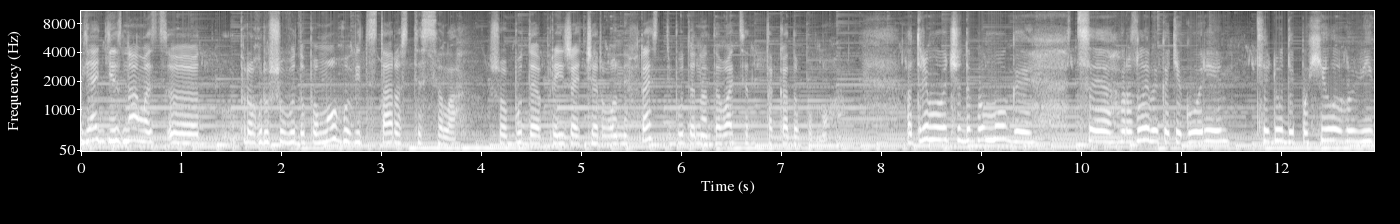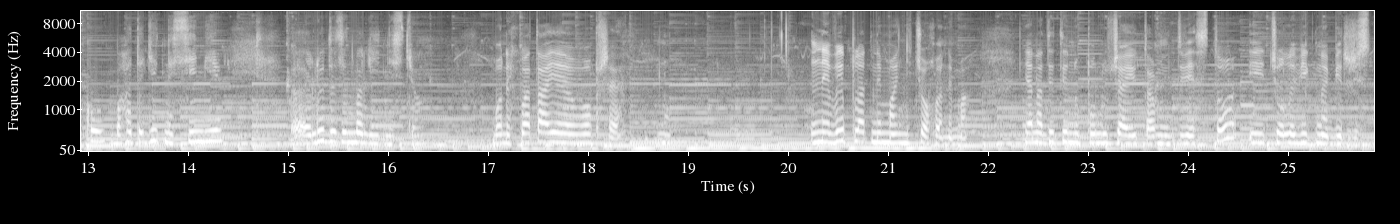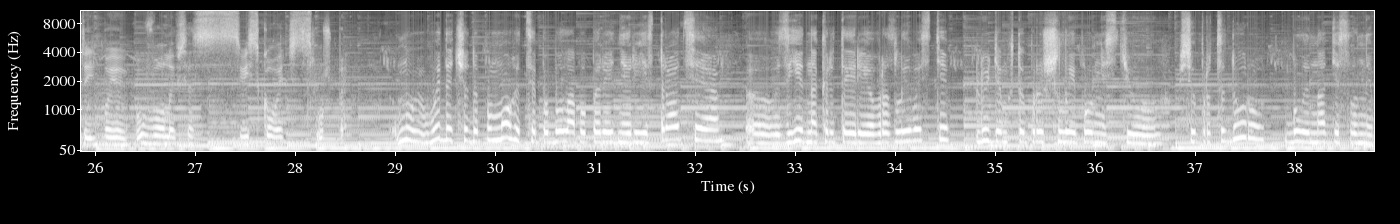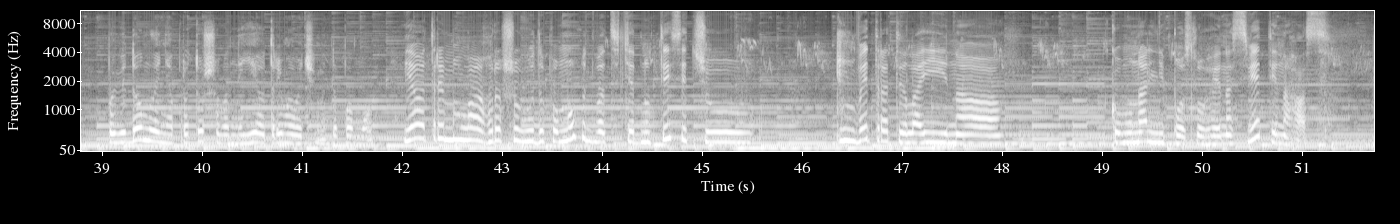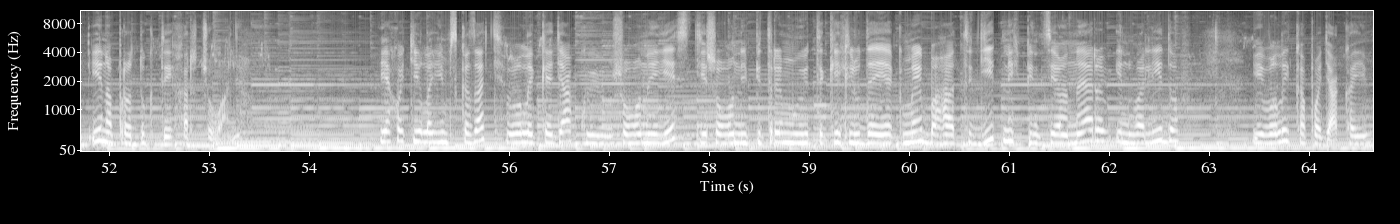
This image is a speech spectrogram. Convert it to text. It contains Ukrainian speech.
Я дізналась е, про грошову допомогу від старости села, що буде приїжджати Червоний Хрест, буде надаватися така допомога. Отримувачі допомоги це вразливі категорії, це люди похилого віку, багатодітні сім'ї, е, люди з інвалідністю. Бо не вистачає взагалі. Ну, не виплат нема, нічого нема. Я на дитину отримую там 200 і чоловік на біржі стоїть, бо уволився з військової служби. Ну, видача допомоги це була попередня реєстрація е, згідно критеріїв вразливості. Людям, хто пройшли повністю всю процедуру, були надіслані повідомлення про те, що вони є отримувачами допомоги. Я отримала грошову допомогу 21 тисячу, витратила її на комунальні послуги, на світ і на газ, і на продукти харчування. Я хотіла їм сказати велике дякую, що вони є, і що вони підтримують таких людей, як ми, багатодітних, пенсіонерів, інвалідів. І велика подяка їм.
